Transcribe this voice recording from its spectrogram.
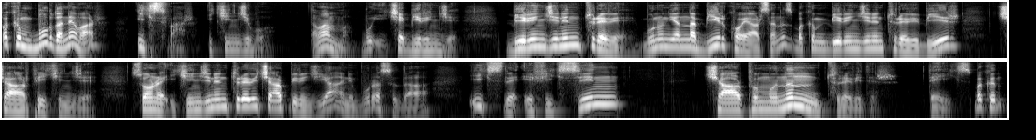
Bakın burada ne var? x var. İkinci bu. Tamam mı? Bu şey birinci. Birincinin türevi. Bunun yanına bir koyarsanız bakın birincinin türevi bir çarpı ikinci. Sonra ikincinin türevi çarpı birinci. Yani burası da x ile fx'in çarpımının türevidir. dx. Bakın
